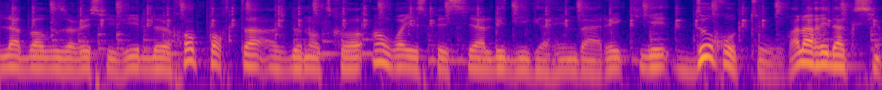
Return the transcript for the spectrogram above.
là-bas. Vous avez suivi le reportage de notre envoyé spécial Lydie Gahimbare qui est de retour à la rédaction.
